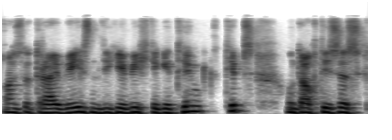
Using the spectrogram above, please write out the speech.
also drei wesentliche wichtige Tipps und auch dieses,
